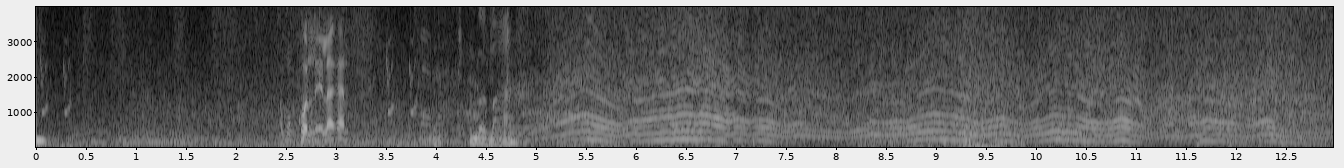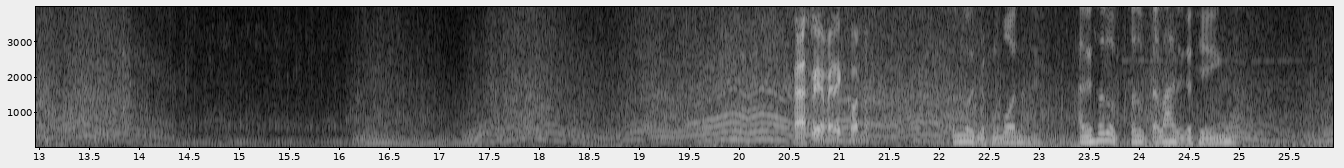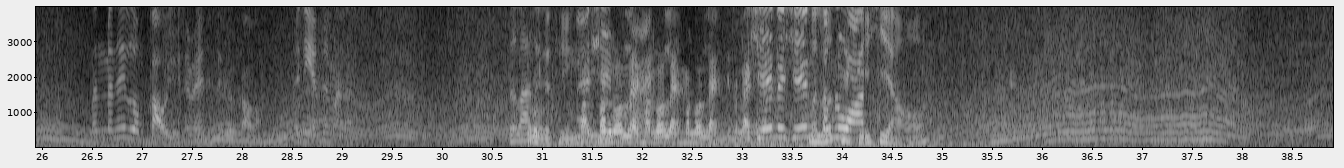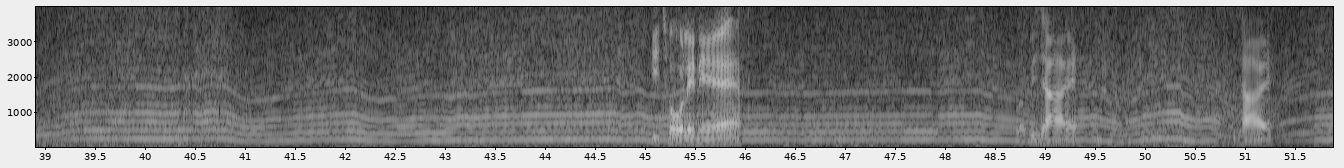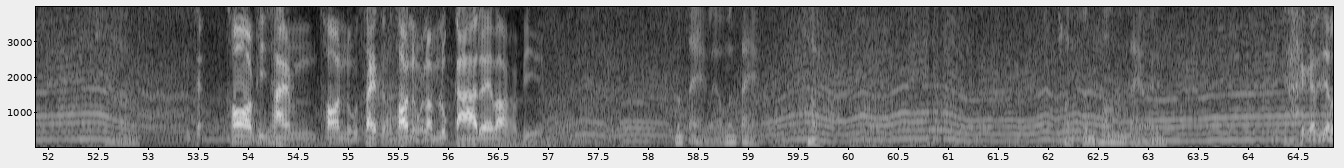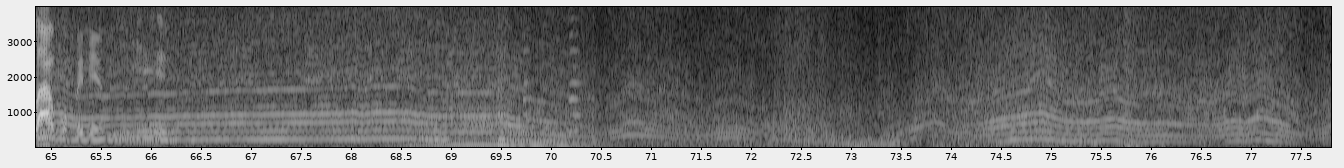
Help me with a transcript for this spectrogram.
ผมกดเลยแล้วกันตำรวจมาห้าก็ยังไม่ได้กดหรอกตำรวจอยู่ข้างบนหน่อยอันนี้สรุปสรุปจะล่าหรือจะทิ้ง มันมันให้รวมเก่าอยู่ใช่ไหมในรวมเก่าอะไอ้นี่ขึ้นมาแล้ว สื้ล่าหรือจะทิ้งมันมัลดแรงมันลดแรงมันลดแรงนไล่ไอเชนไอเชนมันลดตำรแท็สีเขียวพี่โชว์เลยเนี่ยเราพี่ชาย พี่ชายพี่ชายท่อพี่ชายมันท่อหนูใส่ท่อหนูลำลูกกาด้วยเปล่าครับพี่ มันแตกแล้วมันแตก ขับจนท่อมันแตกเลยนะพี่ชายก็จะลางผมเลยเนี่ยพี่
